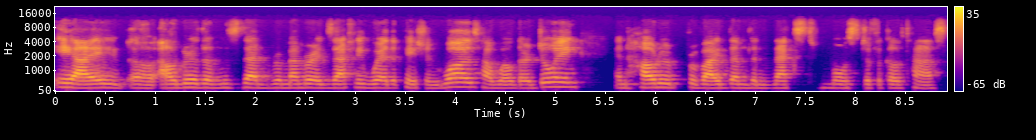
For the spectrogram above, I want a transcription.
ai uh, algorithms that remember exactly where the patient was how well they're doing and how to provide them the next most difficult task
